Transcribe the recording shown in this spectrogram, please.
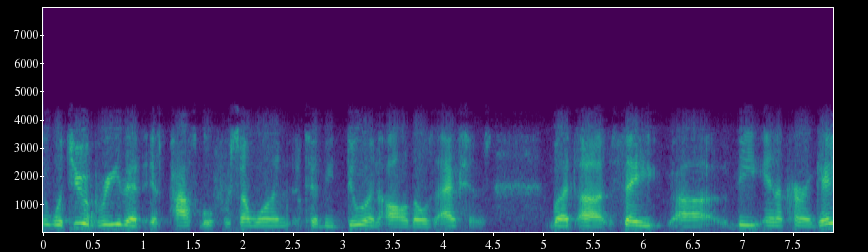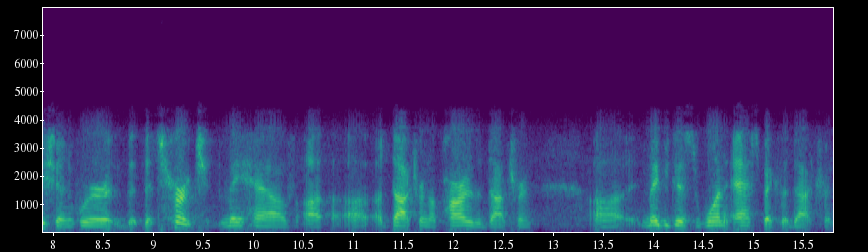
would you agree that it's possible for someone to be doing all those actions, but uh, say uh, be in a congregation where the, the church may have a, a, a doctrine, a part of the doctrine, uh, maybe just one aspect of the doctrine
